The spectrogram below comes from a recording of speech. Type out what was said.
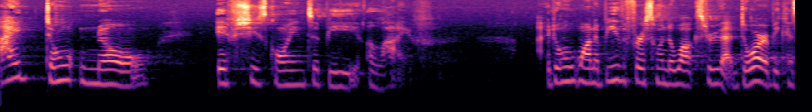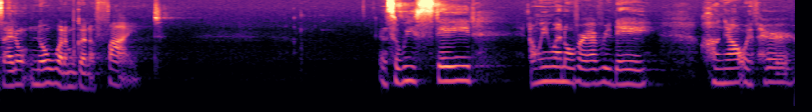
I don't know if she's going to be alive. I don't want to be the first one to walk through that door because I don't know what I'm going to find. And so we stayed and we went over every day, hung out with her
